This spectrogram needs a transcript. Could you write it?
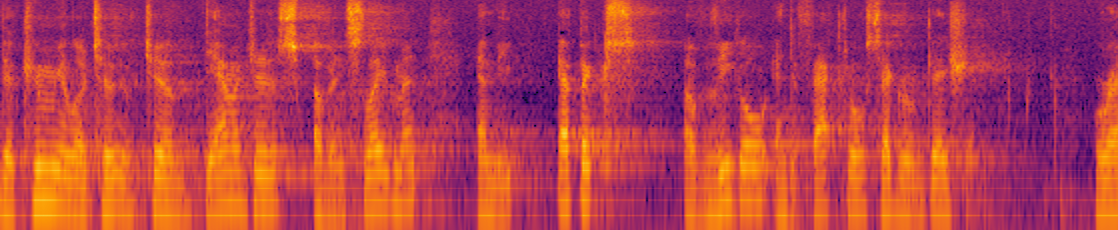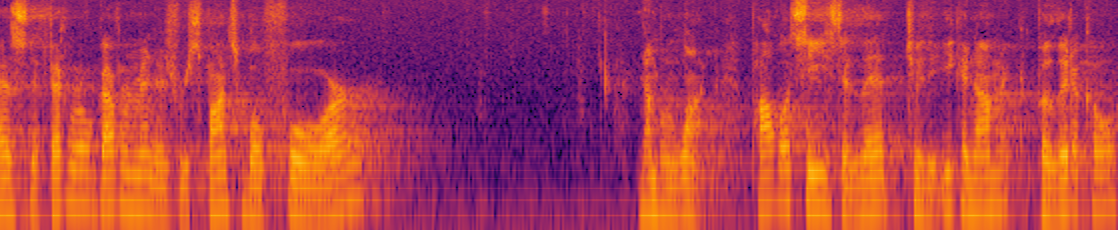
the cumulative damages of enslavement, and the epics of legal and de facto segregation. Whereas the federal government is responsible for Number one, policies that led to the economic, political,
